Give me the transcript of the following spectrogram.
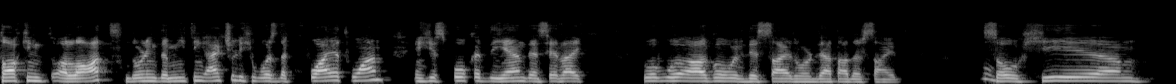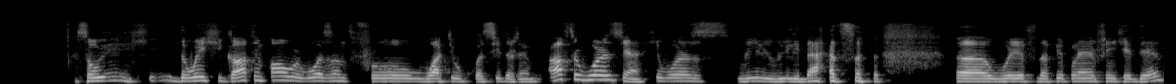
talking a lot during the meeting. Actually he was the quiet one and he spoke at the end and said like well, i'll go with this side or that other side. So he um, so he, the way he got in power wasn't through what you consider him afterwards. Yeah he was really really bad uh, with the people and everything he did.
